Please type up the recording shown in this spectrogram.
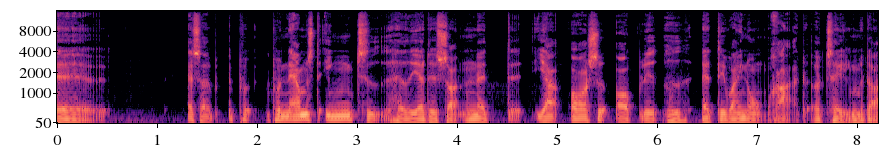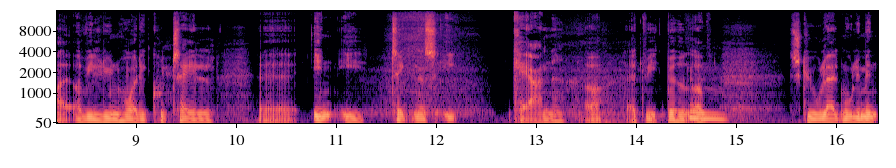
Øh, altså, på, på nærmest ingen tid havde jeg det sådan, at øh, jeg også oplevede, at det var enormt rart at tale med dig, og vi lynhurtigt kunne tale øh, ind i tingenes i kerne, og at vi ikke behøvede mm. at skjule alt muligt. Men,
